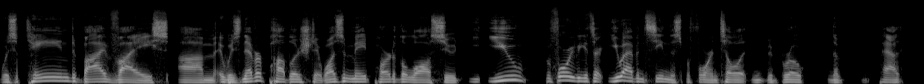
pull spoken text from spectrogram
was obtained by Vice, um, it was never published. It wasn't made part of the lawsuit. You, before we even get started, you haven't seen this before until it, it broke in the past,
